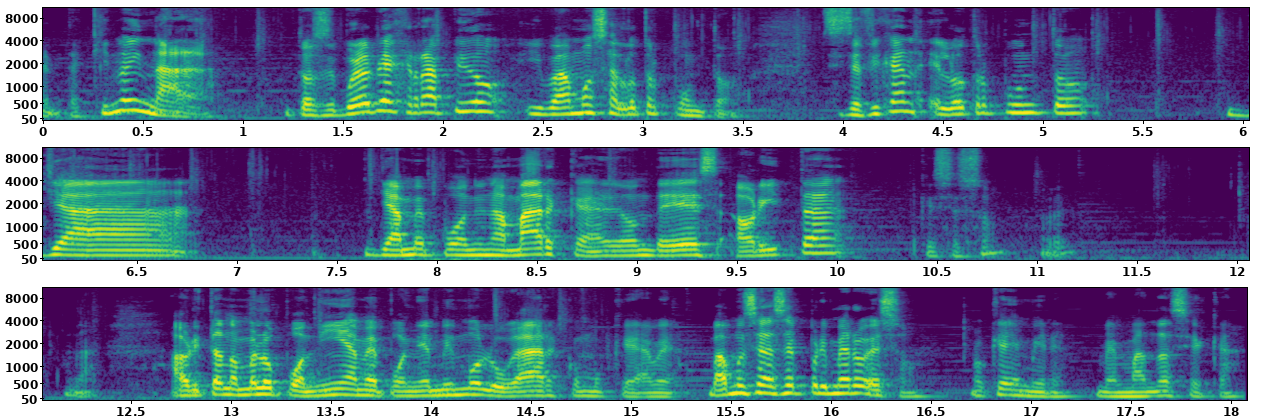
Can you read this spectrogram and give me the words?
gente, aquí no hay nada. Entonces voy al viaje rápido y vamos al otro punto. Si se fijan, el otro punto ya, ya me pone una marca de dónde es. Ahorita, ¿qué es eso? A ver. Ahorita no me lo ponía, me ponía el mismo lugar, como que, a ver, vamos a hacer primero eso. Ok, miren, me manda hacia acá.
